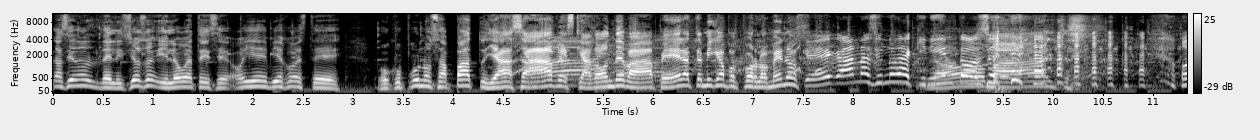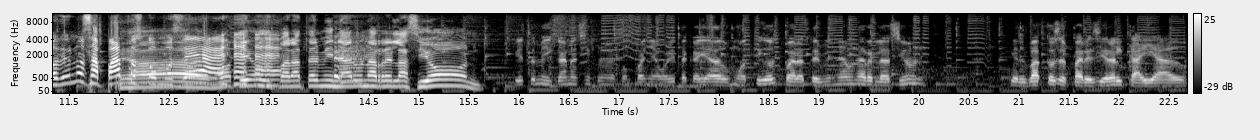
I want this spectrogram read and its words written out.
haciendo el delicioso y luego ya te dice, oye, viejo, este, ocupo unos zapatos. Ya sabes que a dónde va. Espérate, mija, pues por lo menos. ¿Qué ganas de uno de a 500? No o de unos zapatos, como sea. Motivos para terminar una relación. Fiesta mexicana siempre me acompaña, güerita callado. Motivos para terminar una relación. Que el vato se pareciera al callado.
